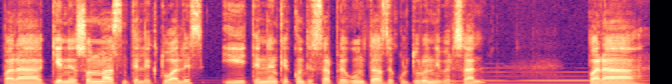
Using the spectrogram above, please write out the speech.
para quienes son más intelectuales y tenían que contestar preguntas de cultura universal para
